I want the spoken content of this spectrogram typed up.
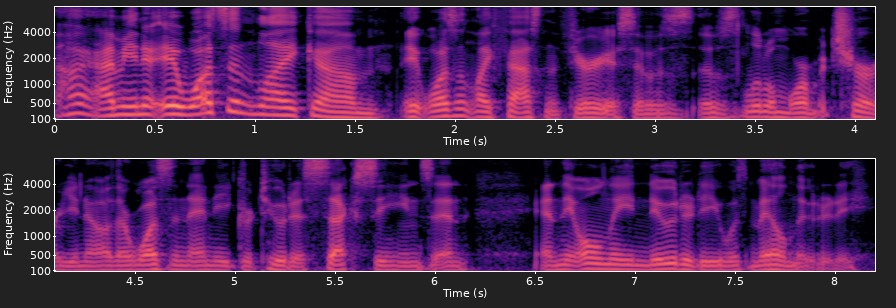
I I mean, it wasn't like um, it wasn't like Fast and Furious. It was it was a little more mature. You know, there wasn't any gratuitous sex scenes, and and the only nudity was male nudity.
